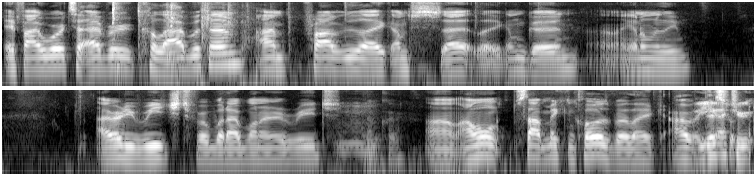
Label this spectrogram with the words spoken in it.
if I were to ever collab with him, I'm probably like I'm set. Like I'm good. Uh, I don't really. I already reached for what I wanted to reach. Okay. Um, I won't stop making clothes, but like I. But, you got your,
